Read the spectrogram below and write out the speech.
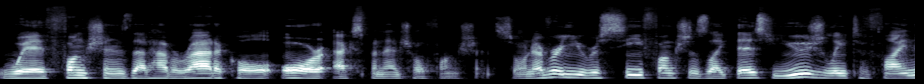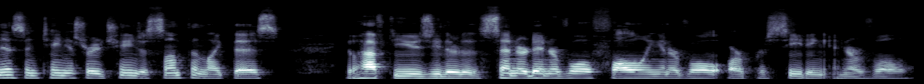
with functions that have a radical or exponential functions. So whenever you receive functions like this, usually to find this instantaneous rate of change of something like this, you'll have to use either the centered interval, following interval, or preceding interval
